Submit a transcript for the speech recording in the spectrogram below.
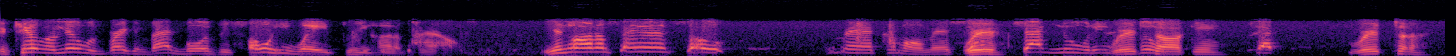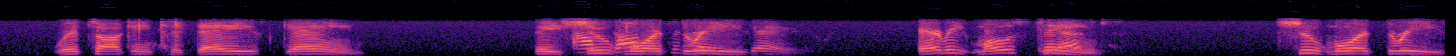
Shaquille O'Neal was breaking backboards before he weighed 300 pounds. You know what I'm saying? So, man, come on, man. Shaq, We're- Shaq knew what he was we're doing. talking Shaq, we're ta- we're talking today's game. They shoot more threes Game. Every most Yes. teams shoot more threes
